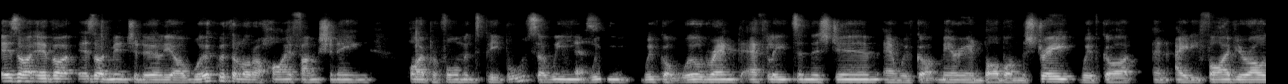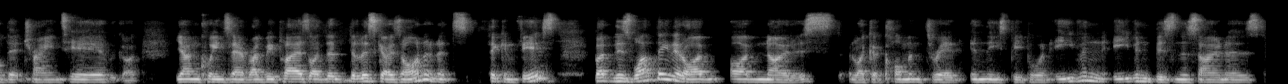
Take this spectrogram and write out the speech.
as I ever as I mentioned earlier, I work with a lot of high functioning high performance people. So we Yes. we we've got world ranked athletes in this gym, and we've got Mary and Bob on the street. We've got an 85 year old that trains here. We've got young Queensland rugby players. Like the, the list goes on, and it's thick and fierce. But there's one thing that I've I've noticed, like a common thread in these people, and even even business owners,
